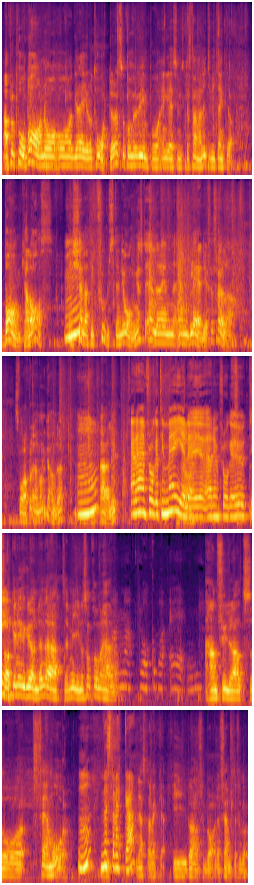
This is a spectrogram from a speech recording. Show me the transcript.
Apropå barn och, och grejer och tårtor så kommer vi in på en grej som vi ska stanna lite vid tänkte jag. Barnkalas. Mm. En källa till fullständig ångest eller en, en glädje för föräldrarna? Svara på den om du kan det. Mm. Ärligt. Är det här en fråga till mig eller är det en fråga ut till... Saken är ju grunden där att Milo som kommer här, Mamma. Han fyller alltså fem år Mm, nästa vecka. nästa vecka i början av februari, den 5 februari.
